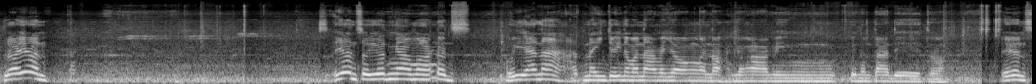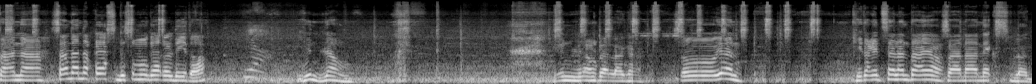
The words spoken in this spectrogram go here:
So ayun. So, yun, so yun nga mga lods. Uwian na at na-enjoy naman namin yung ano, yung aming pinunta dito. So yun, sana sana na kaya gusto mo mag-aral dito? Yeah. Yun lang. yun lang talaga. So, yun. Kita-kits na lang tayo. Sana next vlog.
